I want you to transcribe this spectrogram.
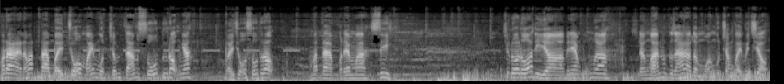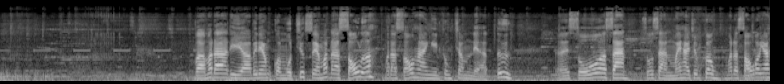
Mazda này là Mazda 7 chỗ máy 1.8 số tự động nhá. 7 chỗ số tự động. Mazda Prema C. Trước đó đó thì uh, bên em cũng uh, đang bán với cái giá là tầm khoảng 170 triệu. Và Mazda thì à, bên em còn một chiếc xe Mazda 6 nữa Mazda 6 2004 Đấy, Số sàn Số sàn máy 2.0 Mazda 6 các nhá.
